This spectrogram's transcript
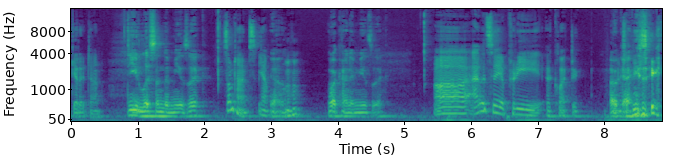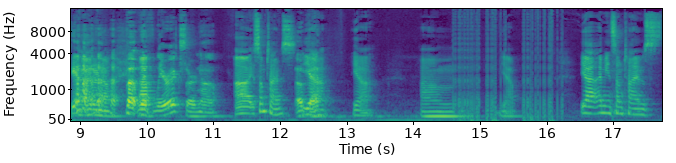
get it done. Do you listen to music? Sometimes, yeah. Yeah. Mhm. What kind of music? Uh, I would say a pretty eclectic Okay. of music. yeah, I don't know. but with Uh, lyrics or no? Uh, sometimes. Okay. Yeah. Yeah. Um, yeah. Yeah, I mean, sometimes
